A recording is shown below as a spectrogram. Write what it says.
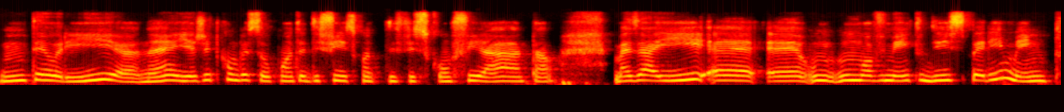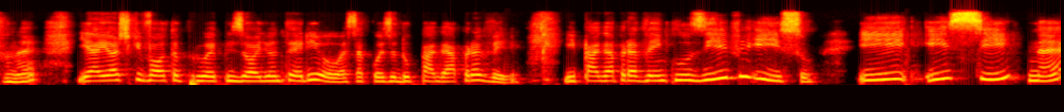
em teoria, né? E a gente conversou quanto é difícil, quanto é difícil confiar tal. Mas aí é, é um, um, movimento de experimento, né? E aí eu acho que volta para o episódio anterior, essa coisa do pagar para ver. E pagar para ver, inclusive, isso. E, e se, né?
